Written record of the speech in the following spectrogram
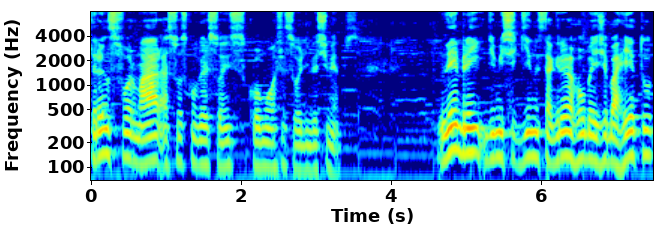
transformar as suas conversões como assessor de investimentos. Lembrem de me seguir no Instagram, @egbarreto.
